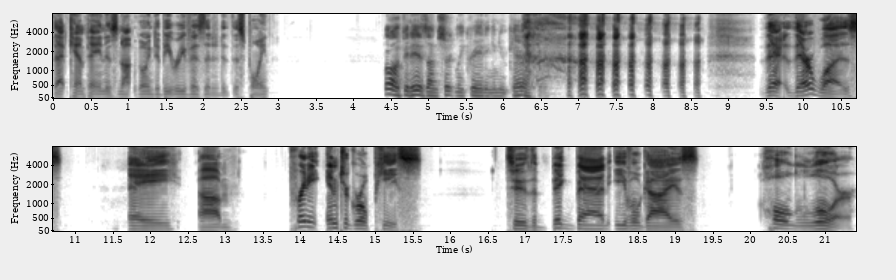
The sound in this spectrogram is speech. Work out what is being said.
that campaign is not going to be revisited at this point. Well, if it is, I'm certainly creating a new character. there, there was a um, pretty integral piece to the big bad evil guy's whole lore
